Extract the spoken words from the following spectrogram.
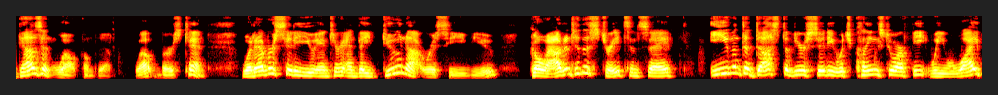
doesn't welcome them? Well, verse 10 Whatever city you enter and they do not receive you, go out into the streets and say, Even the dust of your city which clings to our feet, we wipe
